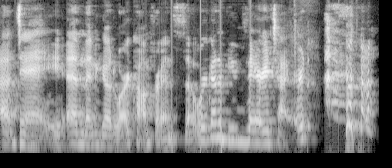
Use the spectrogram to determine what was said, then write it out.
a day and then go to our conference. So we're going to be very tired.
